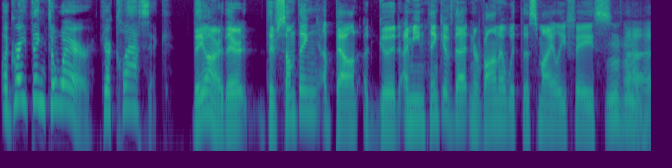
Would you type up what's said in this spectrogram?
a great thing to wear. They're classic. They are. There there's something about a good I mean, think of that Nirvana with the smiley face. Mm-hmm. Uh,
